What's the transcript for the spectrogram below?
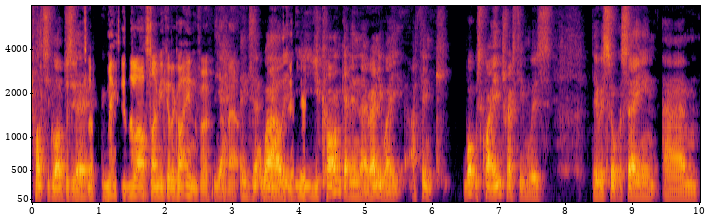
potted lobster. It makes it the last time you could have got in for yeah, exactly. Well, you, you can't get in there anyway. I think what was quite interesting was they were sort of saying, um,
